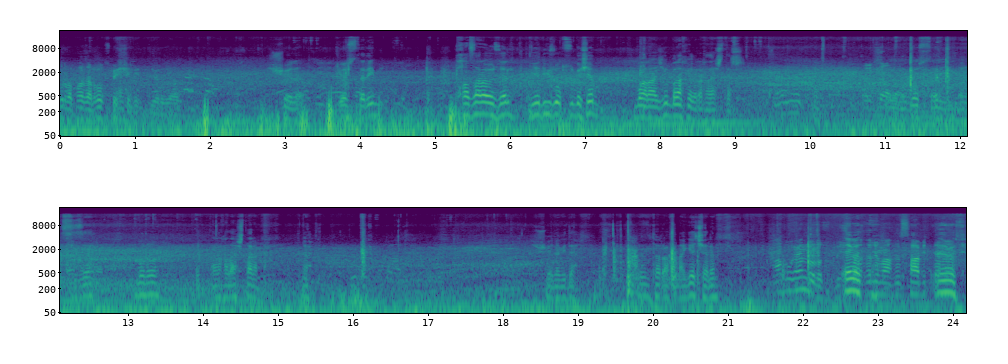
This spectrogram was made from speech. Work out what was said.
burada pazarda 35 şekil diyoruz abi. Şöyle göstereyim. Pazara özel 735'e bu aracı bırakıyorlar arkadaşlar. Şöyle göstereyim ben size. Bunu arkadaşlarım. Heh. Şöyle bir de ön tarafına geçelim. Abi bu en dolusu. Dış Evet. sabitleme, Evet.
